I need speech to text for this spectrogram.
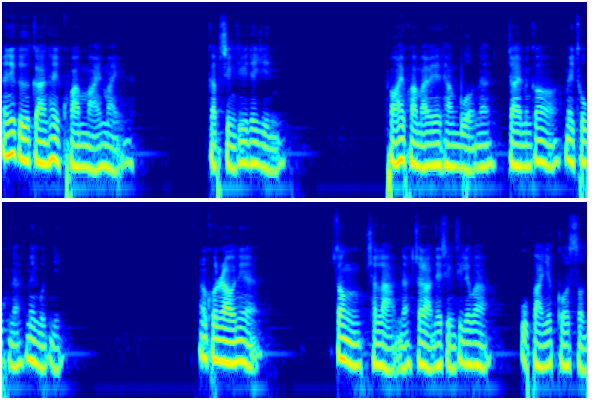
อันนี้คือการให้ความหมายใหม่ กับสิ่งที่ได้ยิน พอให้ความหมายไปในทางบวกนะ ใจมันก็ไม่ทุกข์นะไม่หงุดหงิดคนเราเนี่ยต้องฉลาดนะฉลาดในสิ่งที่เรียกว่า อุปายโกศล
